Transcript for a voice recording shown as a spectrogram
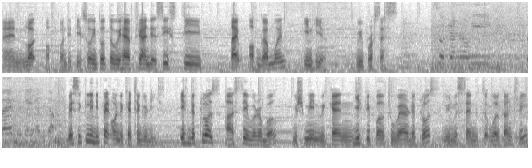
and lot of quantity. So in total, we have 360 type of garment in here we process. So generally, where do they end up? Basically, depend on the categories. If the clothes are still wearable, which means we can give people to wear the clothes, we will send to third world country,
